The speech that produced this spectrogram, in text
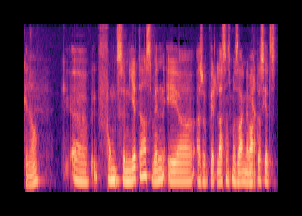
Genau. Äh, funktioniert das, wenn er, also lass uns mal sagen, der macht das jetzt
